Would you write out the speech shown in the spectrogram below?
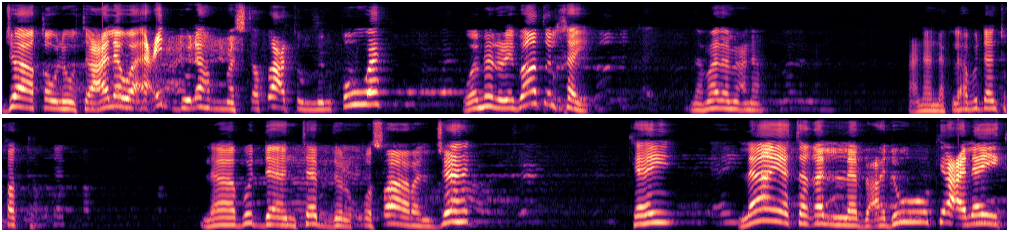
جاء قوله تعالى وأعدوا لهم ما استطعتم من قوة ومن رباط الخيل. هذا ماذا معناه معناه أنك لابد أن تخطط. لا بد أن تبذل قصارى الجهد كي لا يتغلب عدوك عليك.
